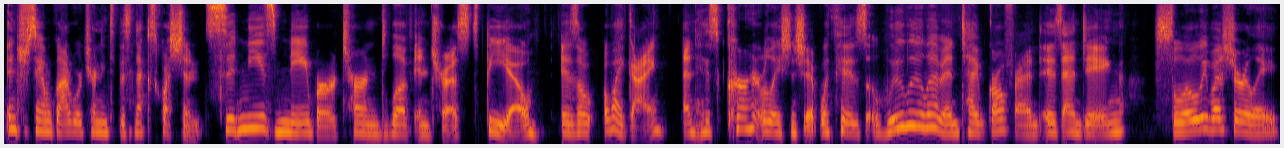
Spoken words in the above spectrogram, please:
Interesting. I'm glad we're turning to this next question. Sydney's neighbor turned love interest, Theo, is a, a, white guy, and his current relationship with his Lululemon type girlfriend is ending slowly but surely.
